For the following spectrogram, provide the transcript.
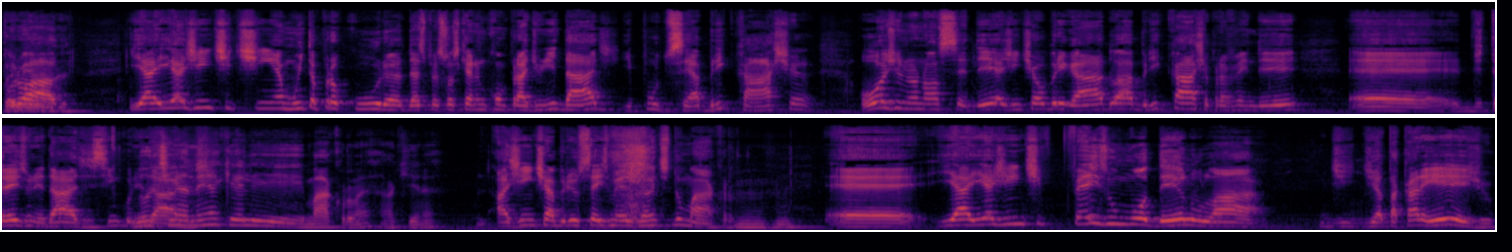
Coroado. Primeiro, E aí a gente tinha muita procura das pessoas querendo comprar de unidade. E, putz, você abrir caixa. Hoje no nosso CD a gente é obrigado a abrir caixa para vender é, de três unidades, cinco Não unidades. tinha nem aquele macro, né? Aqui, né? A gente abriu seis meses antes do macro. Uhum. É, e aí a gente fez um modelo lá de, de atacarejo,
